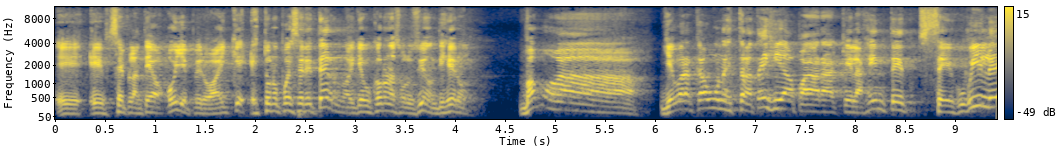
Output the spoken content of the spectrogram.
Eh, eh, se planteaba, oye, pero hay que, esto no puede ser eterno, hay que buscar una solución. Dijeron, vamos a llevar a cabo una estrategia para que la gente se jubile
